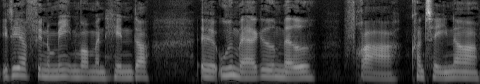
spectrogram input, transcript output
i det her fenomen hvor man henter øh, udmærket mad fra containere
